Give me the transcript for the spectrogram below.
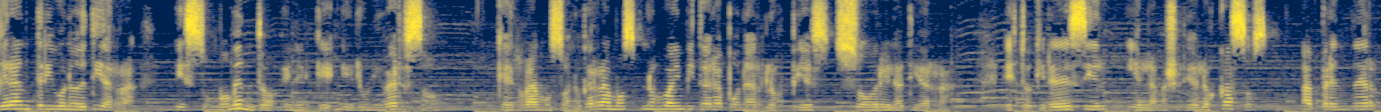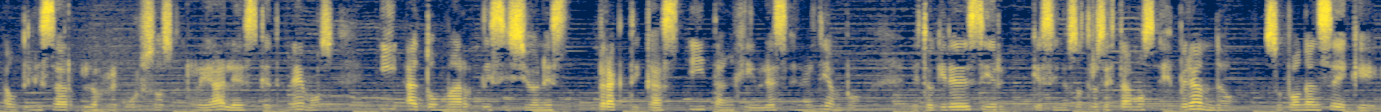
Gran trígono de Tierra es un momento en el que el universo, querramos o no querramos, nos va a invitar a poner los pies sobre la Tierra. Esto quiere decir, y en la mayoría de los casos, aprender a utilizar los recursos reales que tenemos y a tomar decisiones prácticas y tangibles en el tiempo. Esto quiere decir que si nosotros estamos esperando, supónganse que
